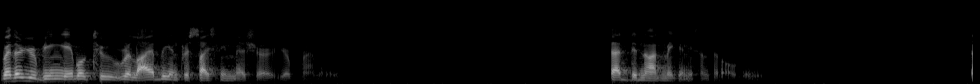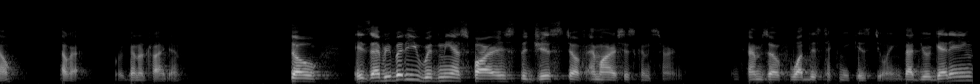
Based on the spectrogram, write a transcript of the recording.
whether you're being able to reliably and precisely measure your parameters. That did not make any sense at all? No? Okay, we're gonna try again. So is everybody with me as far as the gist of MRS is concerned? In terms of what this technique is doing, that you're getting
